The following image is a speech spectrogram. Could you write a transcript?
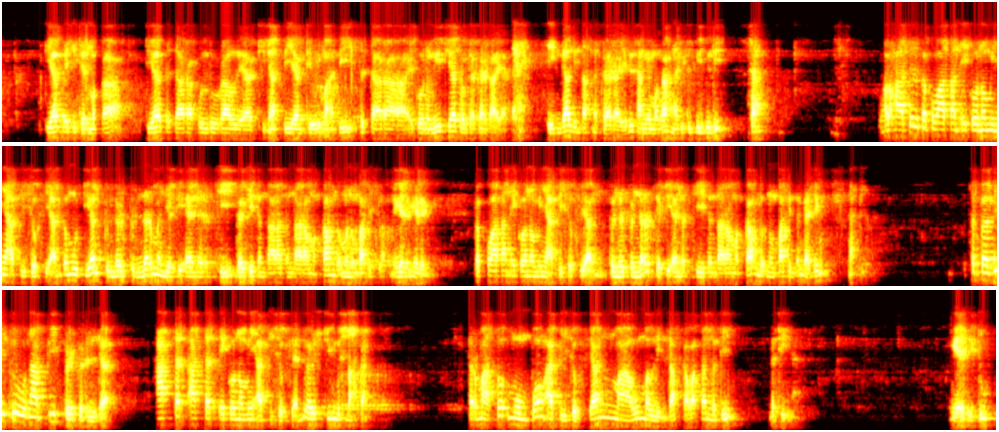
Dia presiden Mekah, dia secara kultural ya dinasti yang dihormati, secara ekonomi dia saudagar kaya. Sehingga lintas negara itu sampai Mekah nggak sah. Walhasil kekuatan ekonominya Abi Sufyan kemudian benar-benar menjadi energi bagi tentara-tentara Mekah untuk menumpas Islam. Ini -ini kekuatan ekonominya Abi Sufyan benar-benar jadi energi tentara Mekah untuk numpasin tenggajim Nabi. Sebab itu Nabi berkehendak aset-aset ekonomi Abi Sufyan itu harus dimusnahkan. Termasuk mumpung Abi Sufyan mau melintas kawasan Medina. Ya, itu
